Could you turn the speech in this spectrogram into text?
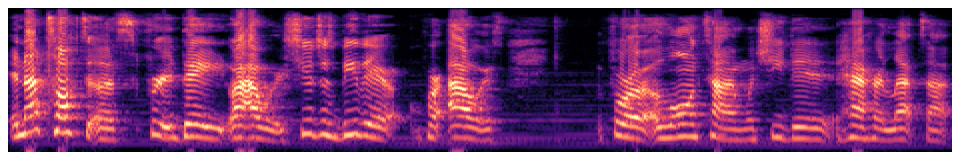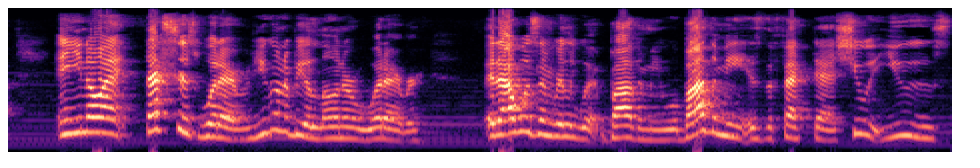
and not talk to us for a day or hours. She would just be there for hours for a long time when she did have her laptop. And you know what? That's just whatever. You're gonna be a loner or whatever and that wasn't really what bothered me. What bothered me is the fact that she would use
